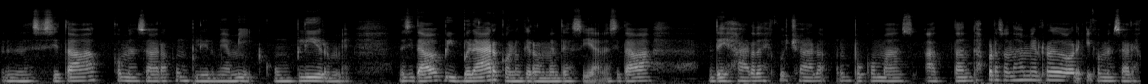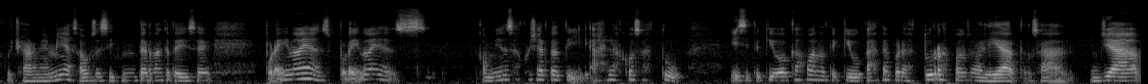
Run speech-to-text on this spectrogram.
necesitaba comenzar a cumplirme a mí, cumplirme. Necesitaba vibrar con lo que realmente hacía. Necesitaba dejar de escuchar un poco más a tantas personas a mi alrededor y comenzar a escucharme a mí, esa vocecita interna que te dice, por ahí no es, por ahí no es. Comienza a escucharte a ti, haz las cosas tú. Y si te equivocas, bueno, te equivocaste, pero es tu responsabilidad. O sea, ya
